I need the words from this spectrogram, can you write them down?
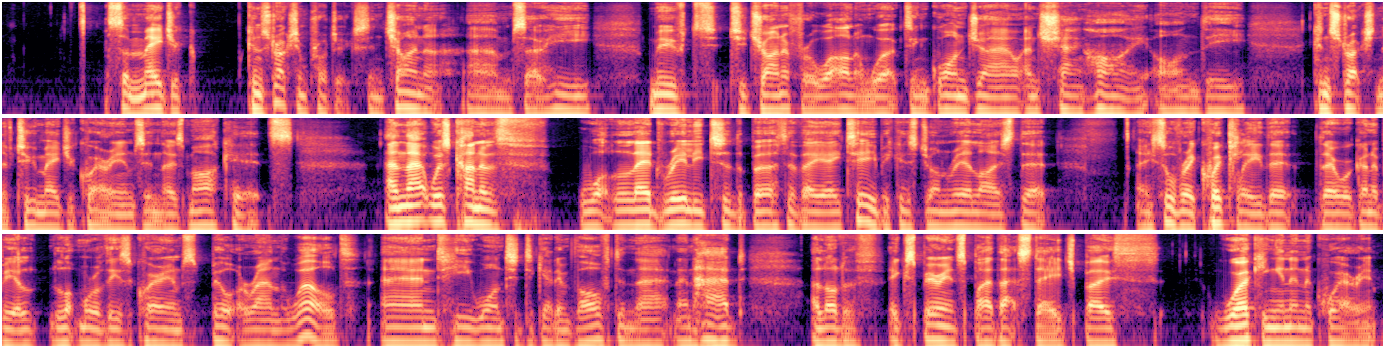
some major construction projects in China. Um, so he moved to China for a while and worked in Guangzhou and Shanghai on the construction of two major aquariums in those markets. And that was kind of what led really to the birth of AAT because John realized that he saw very quickly that there were going to be a lot more of these aquariums built around the world, and he wanted to get involved in that and had a lot of experience by that stage, both working in an aquarium,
